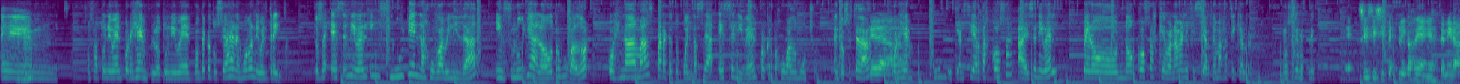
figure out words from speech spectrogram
eh, o sea, tu nivel, por ejemplo, tu nivel, ponte que tú seas en el juego nivel 30. Entonces, ¿ese nivel influye en la jugabilidad? ¿Influye a la otro jugador? ¿O es nada más para que tu cuenta sea ese nivel porque tú has jugado mucho? Entonces te dan, da- por ejemplo, beneficiar ciertas cosas a ese nivel, pero no cosas que van a beneficiarte más a ti que al resto. No sé si me explico. Eh, Sí, sí, sí, te explicas bien. Este, mira,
